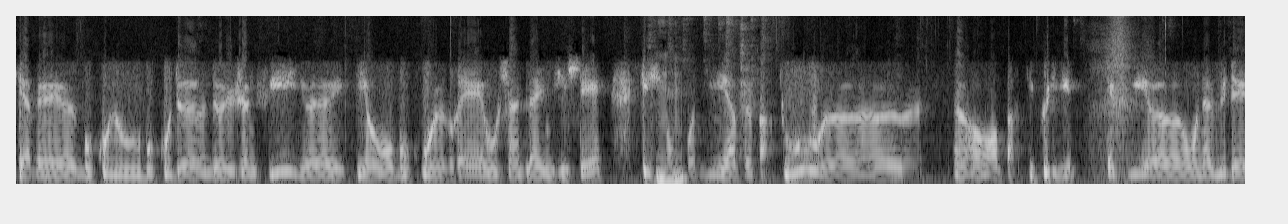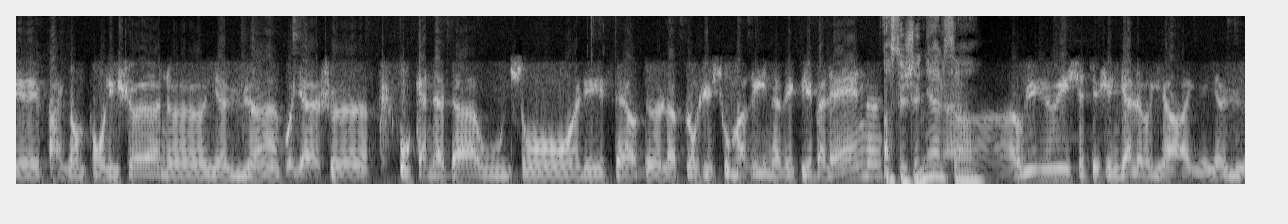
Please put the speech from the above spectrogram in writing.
qui avait beaucoup beaucoup de, de jeunes filles euh, et qui ont beaucoup œuvré au sein de la MJC, qui se sont mhm. produits un peu partout. Euh, en particulier. Et puis euh, on a eu des, par exemple pour les jeunes, euh, il y a eu un voyage au Canada où ils sont allés faire de la plongée sous-marine avec les baleines. Ah c'est génial ça. Ah, oui oui c'était génial. Il y a, il y a eu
